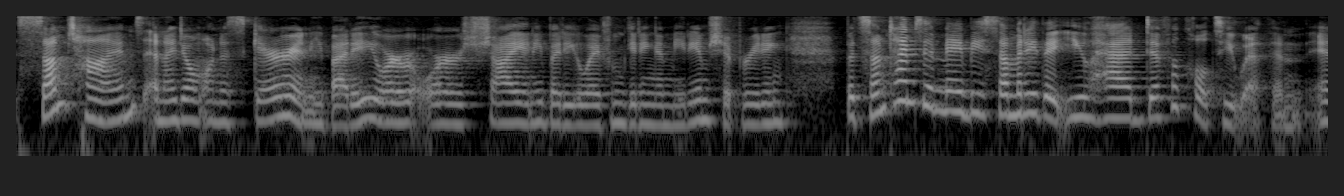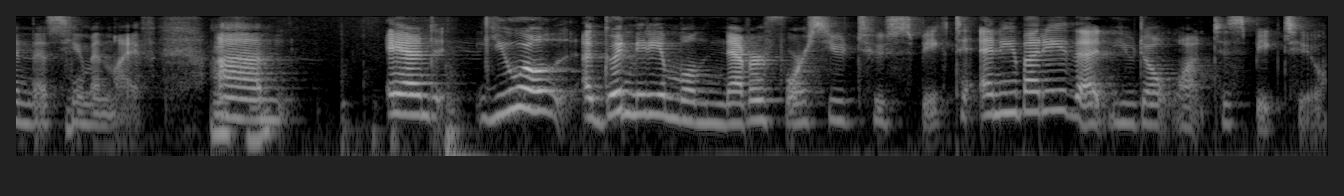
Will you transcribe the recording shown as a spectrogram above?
sometimes, and I don't want to scare anybody or or shy anybody away from getting a mediumship reading, but sometimes it may be somebody that you had difficulty with in in this human life. Mm-hmm. Um, and you will a good medium will never force you to speak to anybody that you don't want to speak to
